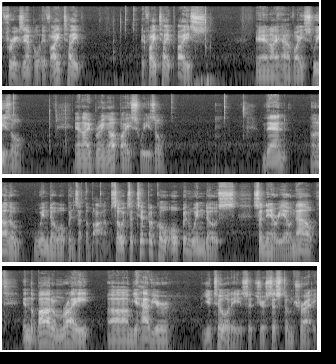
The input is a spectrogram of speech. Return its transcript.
for example, if I type if I type ice and I have Iceweasel and I bring up Iceweasel, then another window opens at the bottom. So it's a typical open windows scenario. Now, in the bottom right, um, you have your utilities. It's your system tray.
